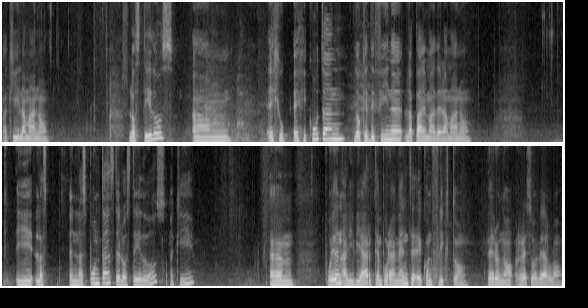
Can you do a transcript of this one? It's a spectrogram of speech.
Aquí la mano. Los dedos em, ejecutan lo que define la palma de la mano. Y en las puntas de los dedos, aquí, em, pueden aliviar temporalmente el conflicto pero no resolverlo.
